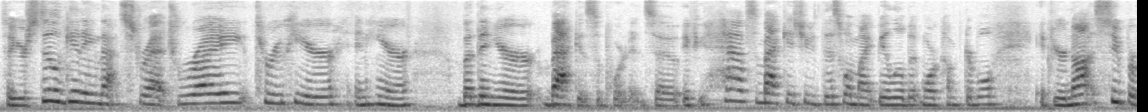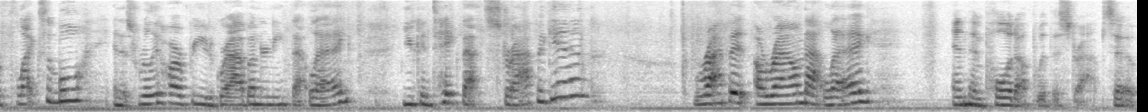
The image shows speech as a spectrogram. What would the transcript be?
So you're still getting that stretch right through here and here, but then your back is supported. So if you have some back issues, this one might be a little bit more comfortable. If you're not super flexible and it's really hard for you to grab underneath that leg, you can take that strap again, wrap it around that leg, and then pull it up with the strap. So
